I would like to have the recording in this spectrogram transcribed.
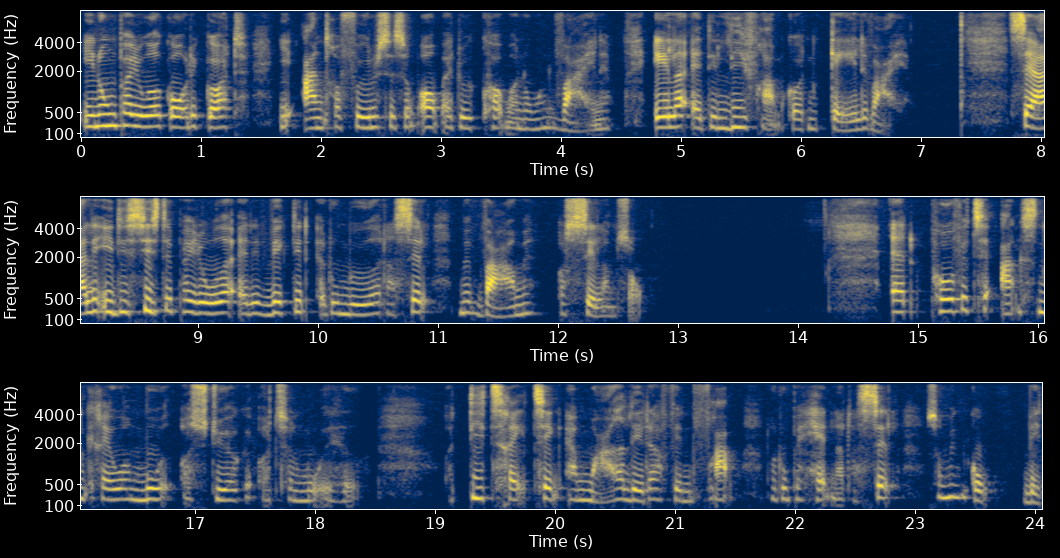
I nogle perioder går det godt, i andre føles det som om, at du ikke kommer nogen vegne, eller at det ligefrem går den gale vej. Særligt i de sidste perioder er det vigtigt, at du møder dig selv med varme og selvomsorg. At puffe til angsten kræver mod og styrke og tålmodighed. Og de tre ting er meget lettere at finde frem, når du behandler dig selv som en god ven.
